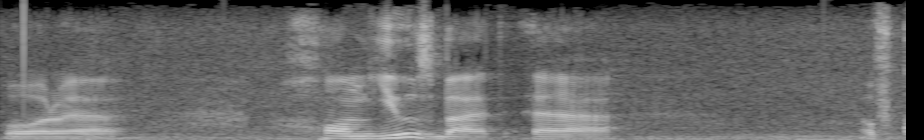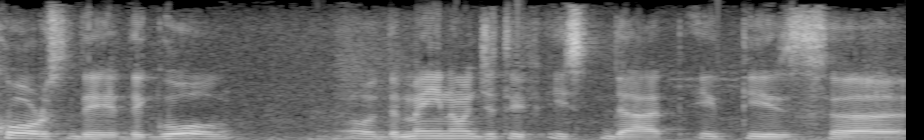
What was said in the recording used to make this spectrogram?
for uh, home use but uh, of course, the, the goal or the main objective is that it is uh,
